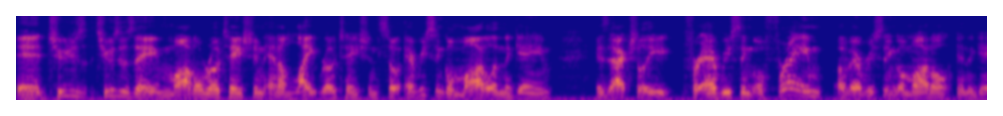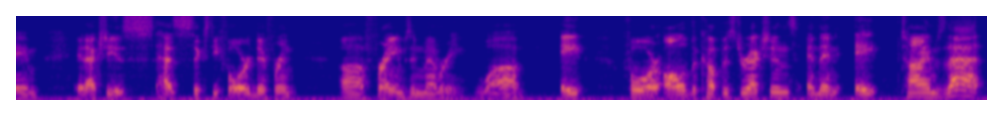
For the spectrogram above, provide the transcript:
It chooses chooses a model rotation and a light rotation. So every single model in the game is actually for every single frame of every single model in the game. It actually is has 64 different uh, frames in memory. Uh, eight for all of the compass directions, and then eight times that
